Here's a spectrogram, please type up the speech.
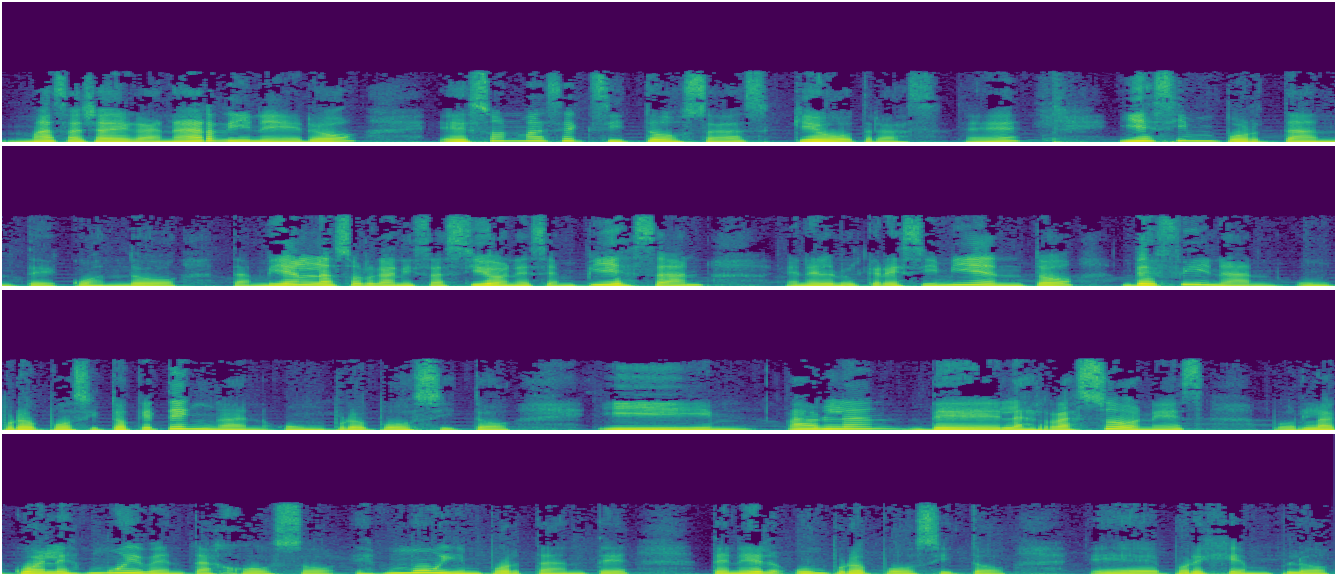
más allá de ganar dinero, eh, son más exitosas que otras. ¿eh? Y es importante cuando también las organizaciones empiezan en el crecimiento, definan un propósito, que tengan un propósito. Y hablan de las razones por la cual es muy ventajoso, es muy importante tener un propósito. Eh, por ejemplo,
